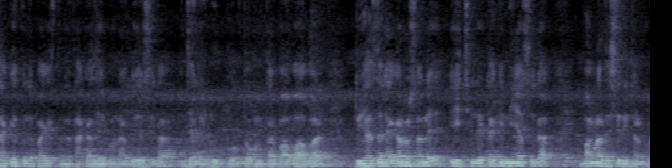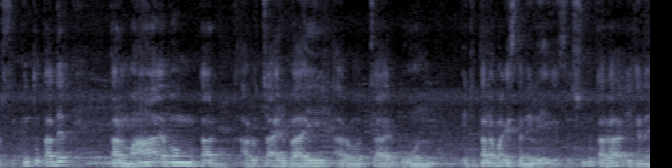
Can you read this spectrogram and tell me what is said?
থাকে, তাহলে পাকিস্তানে থাকা যাইব না পেয়েছিল জেলে ঢুকবো। তখন তার বাবা আবার দুই হাজার এগারো সালে এই ছেলেটাকে নিয়ে সেটা বাংলাদেশে রিটার্ন করছে। কিন্তু তাদের, তার মা এবং তার আরও চার ভাই আরও চার বোন, এটা তারা পাকিস্তানে রয়ে গেছে। শুধু তারা এখানে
